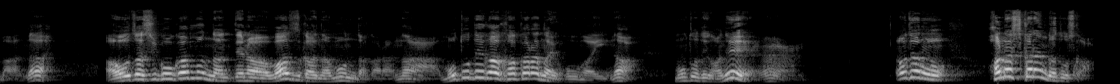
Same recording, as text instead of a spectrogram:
まあな、青差し五冠門なんてのはわずかなもんだからな、元手がかからない方がいいな。元手がね、うん。あ、じゃあ、の、話し家なんかどうすか？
